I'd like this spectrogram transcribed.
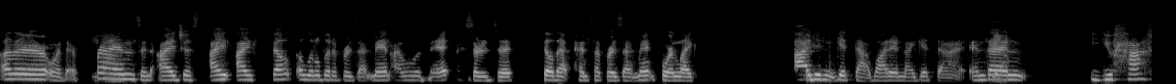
other or their friends yeah. and i just I, I felt a little bit of resentment i will admit i started to feel that pent up resentment for like I didn't get that. Why didn't I get that? And then yeah. you have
